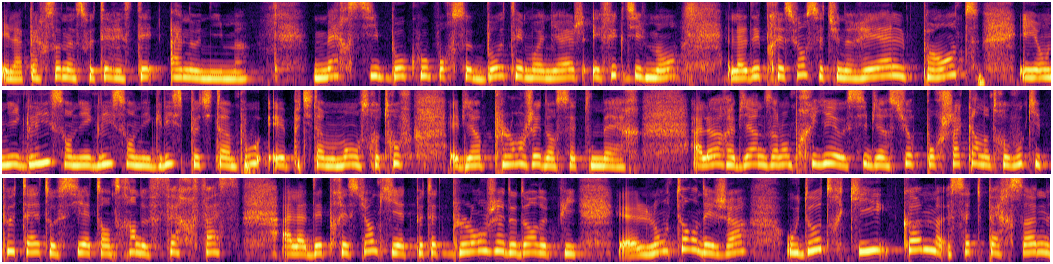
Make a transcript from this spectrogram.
Et la personne a souhaité rester anonyme. Merci beaucoup pour ce beau témoignage. Effectivement, la dépression, c'est une réelle pente et on y glisse, on y glisse, on y glisse petit un peu et petit un moment, on se retrouve eh bien plongé dans cette mer. Alors, eh bien, nous allons prier aussi, bien sûr, pour chacun d'entre vous qui peut-être aussi est en train de faire face à la dépression, qui est peut-être plongé dedans depuis euh, longtemps déjà, ou d'autres qui, comme cette personne,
